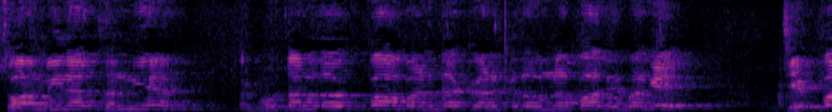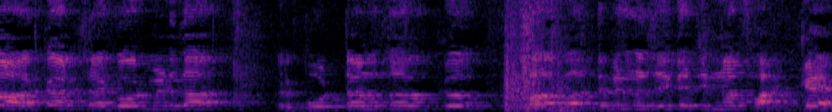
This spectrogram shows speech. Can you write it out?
ਸਵਾਮੀਨਾਥਨ ਦੀਆਂ ਰਿਪੋਰਟਾਂ ਮੁਤਾਬਕ ਭਾਅ ਬਣਦਾ ਕਣਕ ਦਾ ਉਹਨਾਂ ਭਾਅ ਦੇਵਾਂਗੇ ਜੇ ਭਾਅ ਘੱਟ ਹੈ ਗਵਰਨਮੈਂਟ ਦਾ ਰਿਪੋਰਟਾਂ ਮੁਤਾਬਕ ਭਾਅ ਵੱਧ ਮਿਲਣਾ ਚਾਹੀਦਾ ਜਿੰਨਾ ਫ਼ਰਕ ਹੈ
